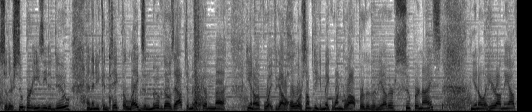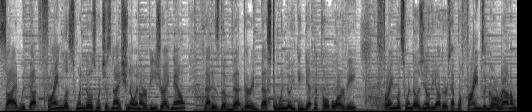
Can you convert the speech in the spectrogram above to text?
so they're super easy to do. And then you can take the legs and move those out to make them, uh, you know, if, if you got a hole or something, you can make one go out further than the other. Super nice. You know, here on the outside, we've got frameless windows, which is nice. You know, in RVs right now, that is the very best window you can get in a towable RV. Frameless windows, you know, the others have the frames that go around them.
